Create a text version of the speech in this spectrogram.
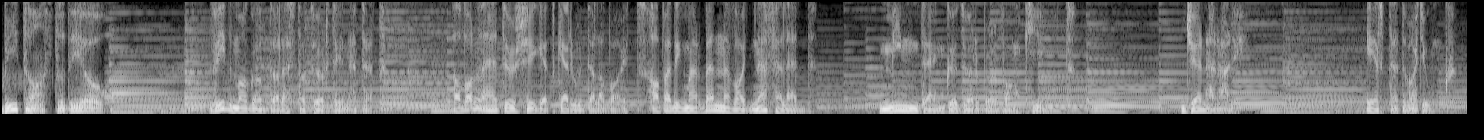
Beaton Studio. Vidd magaddal ezt a történetet. Ha van lehetőséget, kerüld el a bajt. Ha pedig már benne vagy, ne feledd, minden gödörből van kiút. Generali. Érted vagyunk.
